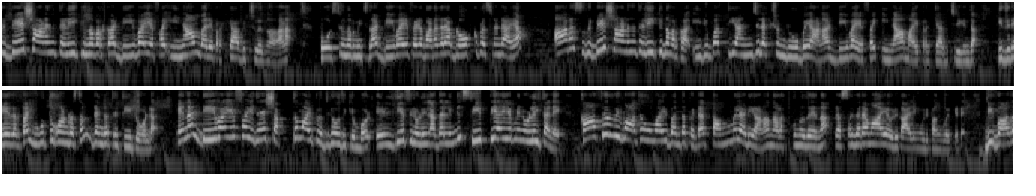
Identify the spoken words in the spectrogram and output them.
റിബേഷ് ആണെന്ന് തെളിയിക്കുന്നവർക്ക് ഡിവൈഎഫ്ഐ ഇനാം വരെ പ്രഖ്യാപിച്ചു എന്നതാണ്. പോസ്റ്റ് നിർമ്മിച്ചത് ഡിവൈഎഫ്ഐയുടെ വടകര ബ്ലോക്ക് പ്രസിഡന്റായ ആർ എസ് റിബേഷ് ആണെന്ന് തെളിയിക്കുന്നവർക്ക് ഇരുപത്തിയഞ്ച് ലക്ഷം രൂപയാണ് ഡിവൈഎഫ്ഐ ഇനാമായി പ്രഖ്യാപിച്ചിരിക്കുന്നത്. ഇതിനെ എതിർത്ത യൂത്ത് കോൺഗ്രസും രംഗത്തെത്തിയിട്ടുമുണ്ട് എന്നാൽ ഡിവൈഎഫ്ഐ ഇതിനെ ശക്തമായി പ്രതിരോധിക്കുമ്പോൾ എൽ ഡി എഫിനുള്ളിൽ അതല്ലെങ്കിൽ സി പി ഐ എമ്മിനുള്ളിൽ തന്നെ കാഫിർ വിവാദവുമായി ബന്ധപ്പെട്ട തമ്മിലടിയാണ് നടക്കുന്നത് എന്ന രസകരമായ ഒരു കാര്യം കൂടി പങ്കുവയ്ക്കട്ടെ വിവാദ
